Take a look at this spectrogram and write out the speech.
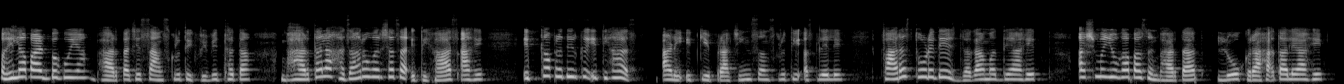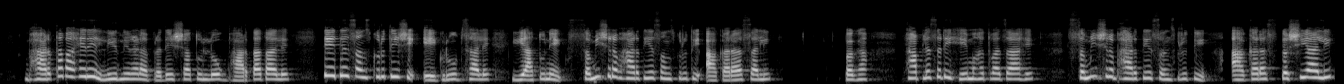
पहिला पाठ बघूया. भारताची सांस्कृतिक विविधता. भारताला हजारो वर्षाचा इतिहास आहे. इतका प्रदीर्घ इतिहास आणि इतकी प्राचीन संस्कृती असलेले फारच थोडे देश जगामध्ये आहेत. अश्मयुगापासून भारतात लोक राहत आले आहे. भारताबाहेरील निरनिराळ्या प्रदेशातून लोक भारतात आले. ते येथील संस्कृतीशी एकरूप झाले. यातून एक संमिश्र भारतीय संस्कृती आकारास आली. बघा हे आपल्यासाठी हे महत्त्वाचं आहे. संमिश्र भारतीय संस्कृती आकारास कशी आली?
